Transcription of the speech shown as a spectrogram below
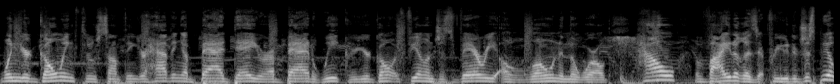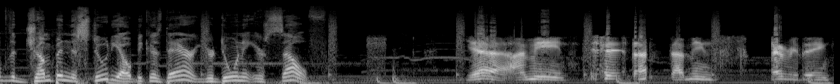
when you're going through something, you're having a bad day or a bad week, or you're going feeling just very alone in the world? How vital is it for you to just be able to jump in the studio because there you're doing it yourself? Yeah, I mean that that means everything.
